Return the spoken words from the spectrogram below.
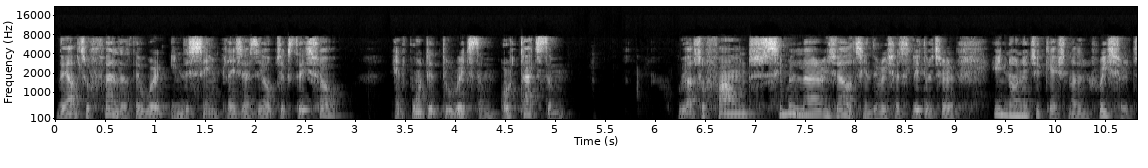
They also felt that they were in the same place as the objects they saw and wanted to reach them or touch them we also found similar results in the research literature in non-educational research.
